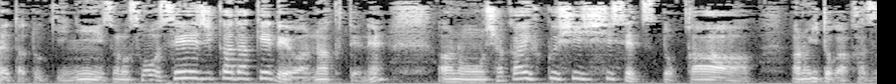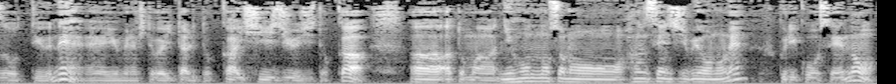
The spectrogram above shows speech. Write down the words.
えた時に、そのそう政治家だけではなくてね、あの、社会福祉施設とか、あの、糸川和夫っていうね、有名な人がいたりとか、石井十字とか、ああとまあ、日本のその、ハンセン氏病のね、福利厚生の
